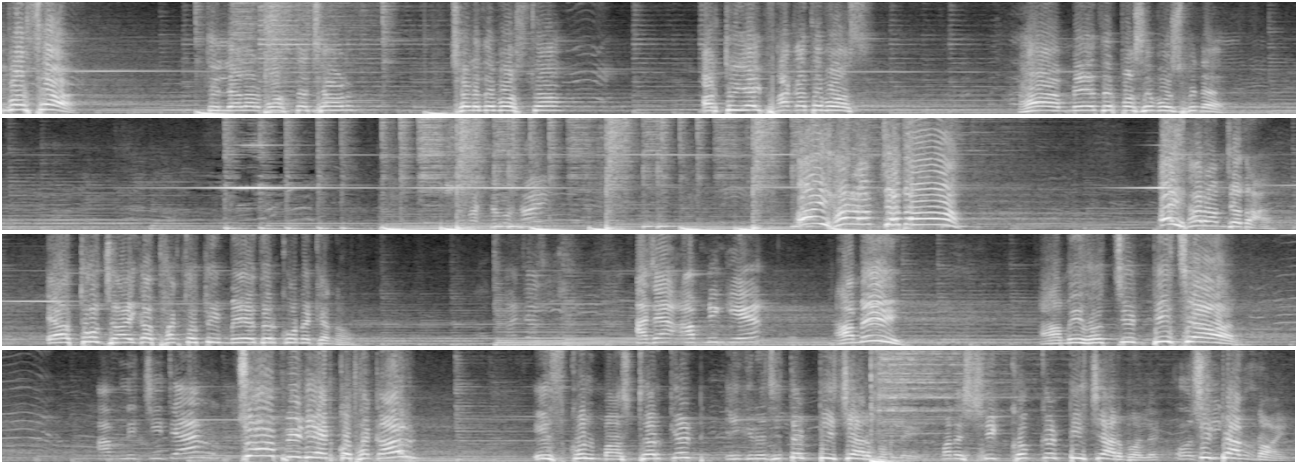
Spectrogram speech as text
বস্তা! তুই লেলার বস্তা ছাড়। ছেড়ে দে বস্তা। আর তুই এই ফাঁকাতে বস। হ্যাঁ মেয়েদের পাশে বসবি না। এই হারামজাদা! এই হারামজাদা! এত জায়গা থাকতো তুই মেয়েদের কোণে কেন? আচ্ছা আপনি কে? আমি? আমি হচ্ছে টিচার আপনি চিটার চুপ ইডিয়েট কোথাকার? স্কুল মাস্টারকে ইংরেজিতে টিচার বলে মানে শিক্ষককে টিচার বলে চিটার নয়।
